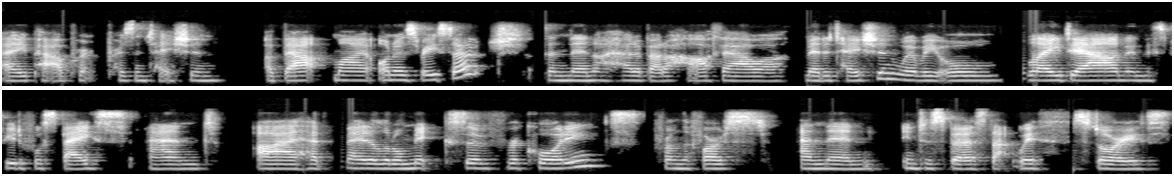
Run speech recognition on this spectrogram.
a PowerPoint presentation about my honours research, and then I had about a half hour meditation where we all lay down in this beautiful space, and I had made a little mix of recordings from the forest and then interspersed that with stories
